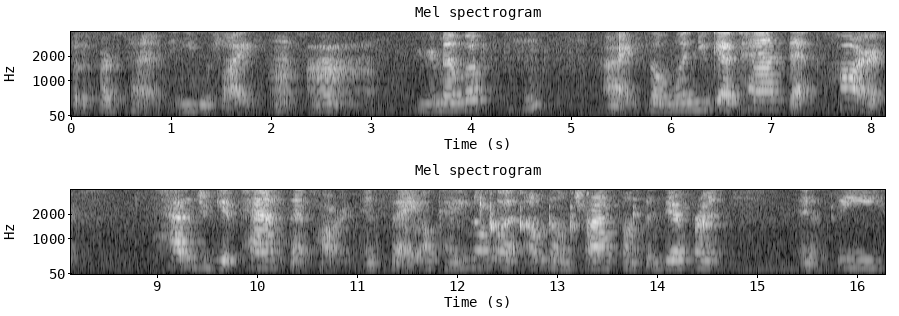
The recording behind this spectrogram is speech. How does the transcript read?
for the first time, and you was like, uh-uh. You remember? Mhm. All right. So when you get past that part, how did you get past that part and say, okay, you know what? I'm gonna try something different and see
